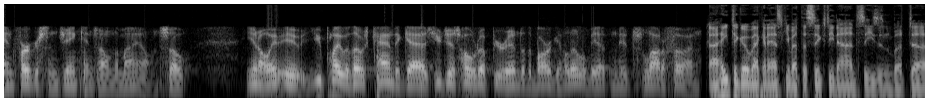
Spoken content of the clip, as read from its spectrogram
and Ferguson Jenkins on the mound. So, you know, it, it, you play with those kind of guys, you just hold up your end of the bargain a little bit, and it's a lot of fun. I hate to go back and ask you about the '69 season, but. Uh,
